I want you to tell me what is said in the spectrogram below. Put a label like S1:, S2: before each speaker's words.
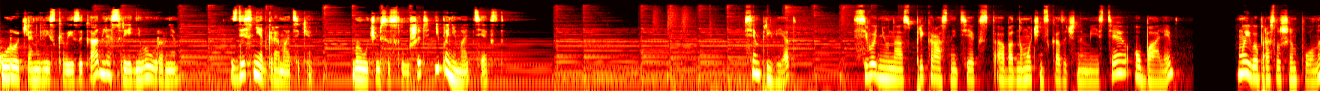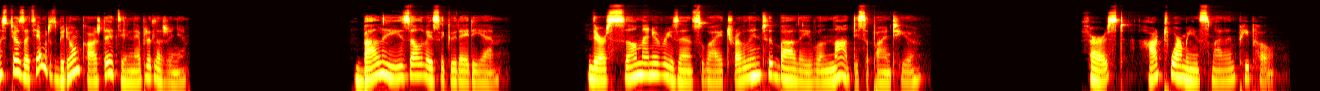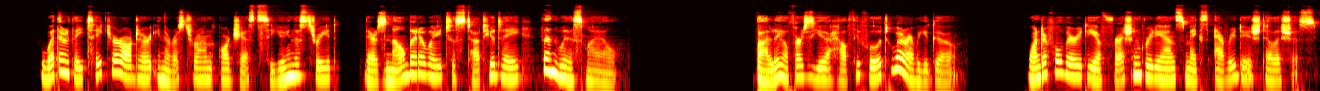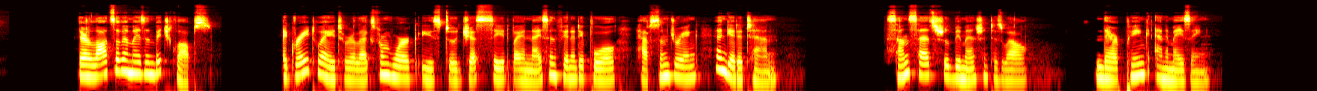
S1: Уроки английского языка для среднего уровня. Здесь нет грамматики. Мы учимся слушать и понимать текст.
S2: Всем привет! Сегодня у нас прекрасный текст об одном очень сказочном месте, о Бали. Мы его прослушаем полностью, затем разберем каждое отдельное предложение.
S1: Bali is always a good idea. There are so many reasons why traveling to Bali will not disappoint you. First, heartwarming smiling people. Whether they take your order in a restaurant or just see you in the street, there's no better way to start your day than with a smile. Bali offers you a healthy food wherever you go. Wonderful variety of fresh ingredients makes every dish delicious. There are lots of amazing beach clubs. A great way to relax from work is to just sit by a nice infinity pool, have some drink, and get a tan. Sunsets should be mentioned as well. They're pink and amazing.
